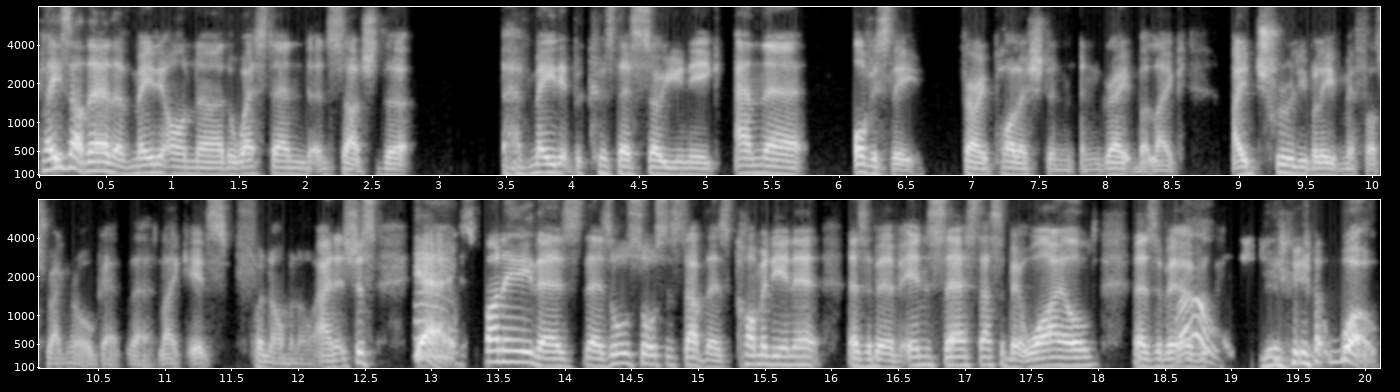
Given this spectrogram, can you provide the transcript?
plays out there that have made it on uh, the West End and such that have made it because they're so unique and they're obviously very polished and, and great. But like, I truly believe Mythos Ragnarok will get there. Like, it's phenomenal, and it's just yeah, oh. it's funny. There's there's all sorts of stuff. There's comedy in it. There's a bit of incest. That's a bit wild. There's a bit Whoa. of whoa.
